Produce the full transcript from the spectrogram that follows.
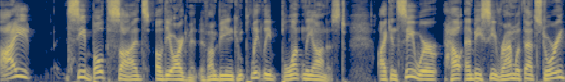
I see both sides of the argument, if I'm being completely bluntly honest. I can see where how NBC ran with that story,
